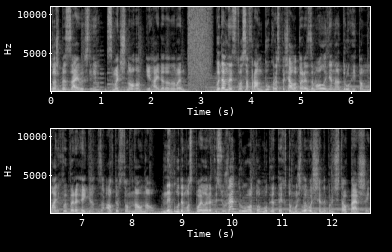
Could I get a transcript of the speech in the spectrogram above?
Тож без зайвих слів, смачного і гайда до новин. Видавництво Safran Book розпочало передзамовлення на другий том маньхви берегиня за авторством Now. Не будемо спойлерити сюжет другого тому для тих, хто можливо ще не прочитав перший.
